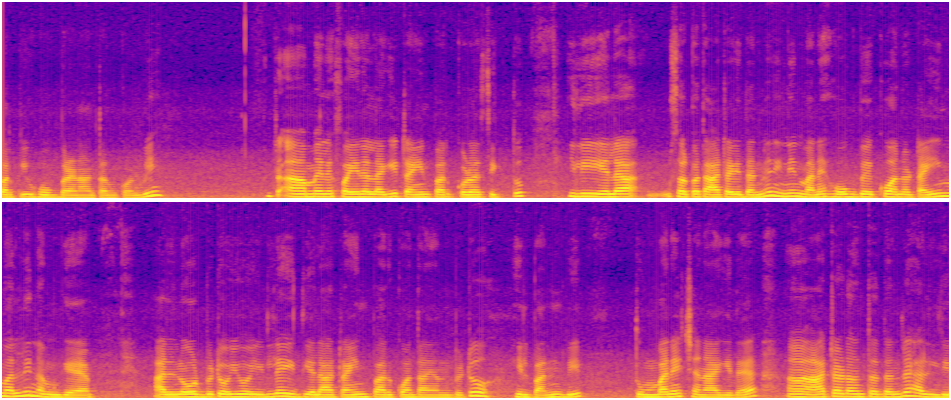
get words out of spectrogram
ಪಾರ್ಕಿಗೆ ಹೋಗಿ ಬರೋಣ ಅಂತ ಅಂದ್ಕೊಂಡ್ವಿ ಆಮೇಲೆ ಫೈನಲಾಗಿ ಟ್ರೈನ್ ಪಾರ್ಕ್ ಕೂಡ ಸಿಕ್ತು. ಇಲ್ಲಿ ಎಲ್ಲ ಸ್ವಲ್ಪ ಹೊತ್ತು ಆಟ ಆಡಿದ್ದಾದ್ಮೇಲೆ ಇನ್ನೇನು ಮನೆಗೆ ಹೋಗಬೇಕು ಅನ್ನೋ ಟೈಮಲ್ಲಿ ನಮಗೆ ಅಲ್ಲಿ ನೋಡಿಬಿಟ್ಟು, ಅಯ್ಯೋ, ಇಲ್ಲೇ ಇದೆಯಲ್ಲ ಟ್ರೈನ್ ಪಾರ್ಕು ಅಂತ ಅಂದ್ಬಿಟ್ಟು ಇಲ್ಲಿ ಬಂದ್ವಿ. ತುಂಬಾ ಚೆನ್ನಾಗಿದೆ. ಆಟ ಆಡೋವಂಥದ್ದಂದರೆ ಅಲ್ಲಿ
